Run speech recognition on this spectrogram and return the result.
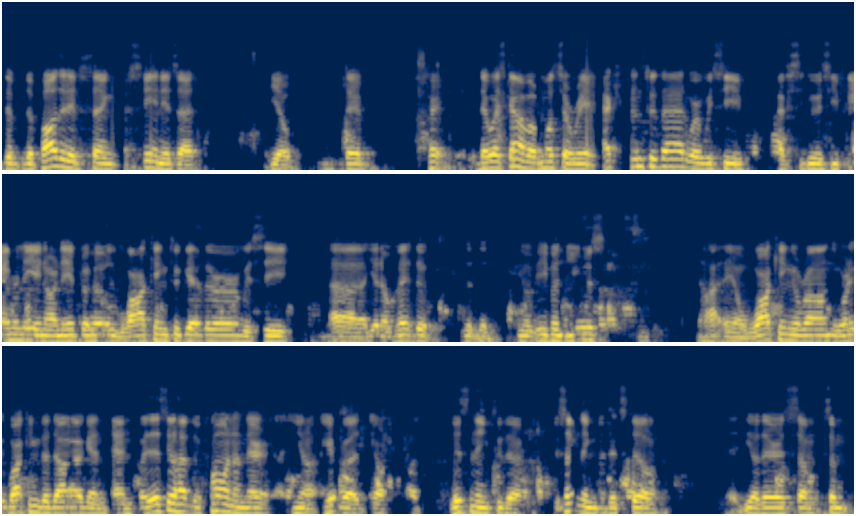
the, the positive thing i've seen is that you know, there there was kind of almost a reaction to that where we see I've seen we see family in our neighborhood walking together. We see uh, you know the, the, the, you know even youth you know walking around walking the dog and and but they still have the phone on their you know earbud you know, listening to the to something but it's still you know there's some some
